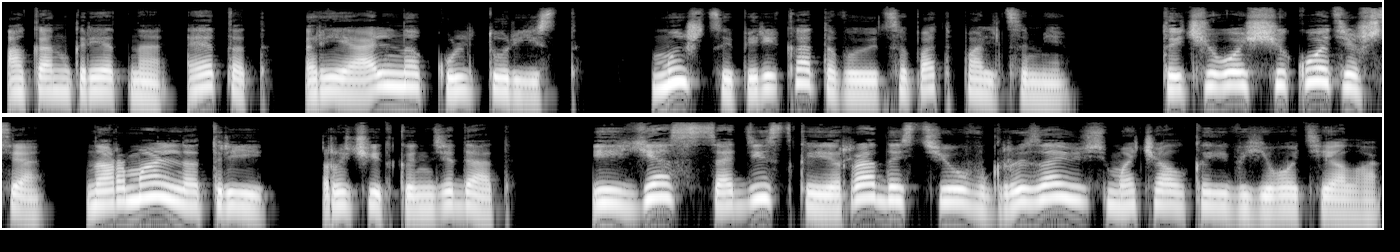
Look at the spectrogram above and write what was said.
А конкретно этот реально культурист. Мышцы перекатываются под пальцами. «Ты чего щекотишься? Нормально три!» — рычит кандидат. И я с садисткой радостью вгрызаюсь мочалкой в его тело.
